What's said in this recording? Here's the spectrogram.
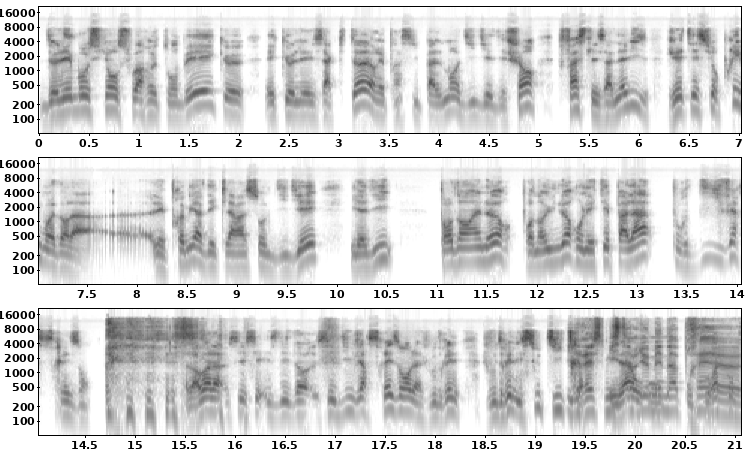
de l'émotion soit retombée que, et que les acteurs, et principalement Didier Deschamps, fassent les analyses. J'ai été surpris, moi, dans la, les premières déclarations de Didier. Il a dit pendant une heure, pendant une heure, on n'était pas là pour diverses raisons. Alors voilà, c'est diverses raisons là. Je voudrais, je voudrais les sous-titres. Il reste mystérieux là, on, même après, euh,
